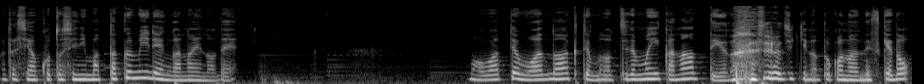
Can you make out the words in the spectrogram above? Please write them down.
私は今年に全く未練がないので、まあ終わっても終わらなくてもどっちでもいいかなっていうのが 正直なとこなんですけど、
